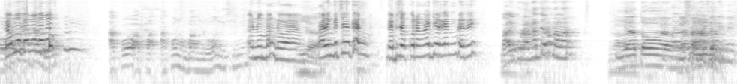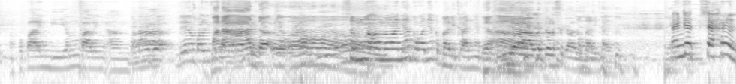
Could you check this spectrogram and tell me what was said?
Kamu, kamu, kamu. Aku apa? Aku numpang doang di sini. Oh, numpang doang. Iya. Paling kecil kan nggak bisa kurang ajar kan berarti? Paling kurang ajar malah. Iya toh, yang Paling ngeselin. Aku paling diem, paling antara. Mana ada? Dia yang paling mana suka. ada lu semua omongannya pokoknya kebalikannya Ya, deh. Iya, betul sekali. kebalikannya Lanjut Syahrul.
